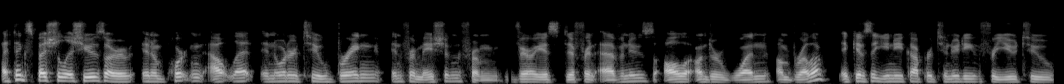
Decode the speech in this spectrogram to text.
I think special issues are an important outlet in order to bring information from various different avenues all under one umbrella. It gives a unique opportunity for you to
